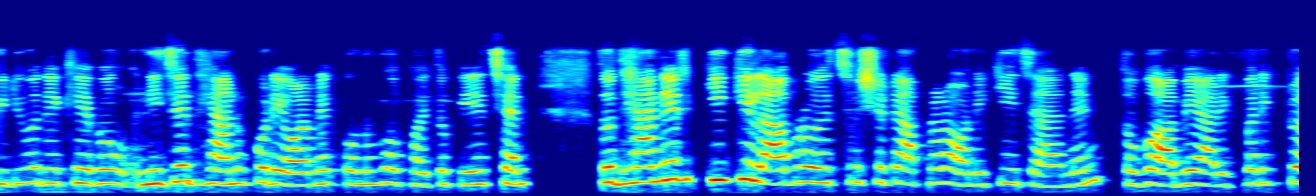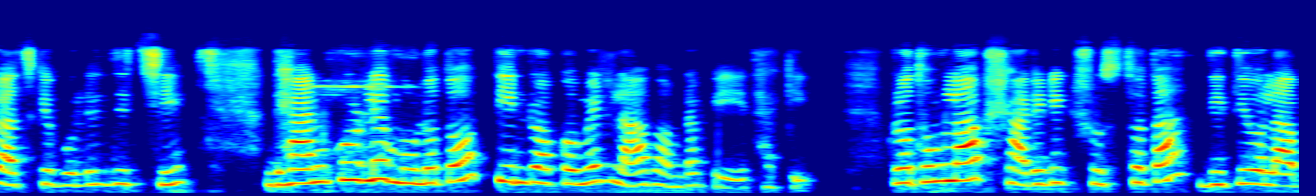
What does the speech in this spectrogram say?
ভিডিও দেখে এবং নিজে ধ্যান করে অনেক অনুভব হয়তো পেয়েছেন। তো ধ্যানের কি কি লাভ রয়েছে সেটা আপনারা অনেকেই জানেন। তবু আমি আরেকবার একটু আজকে বলে দিচ্ছি, ধ্যান করলে মূলত তিন রকমের লাভ আমরা পেয়ে থাকি। প্রথম লাভ, শারীরিক সুস্থতা, দ্বিতীয় লাভ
